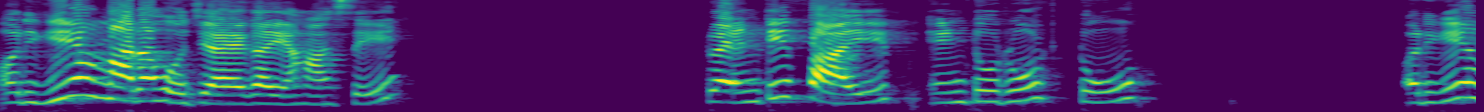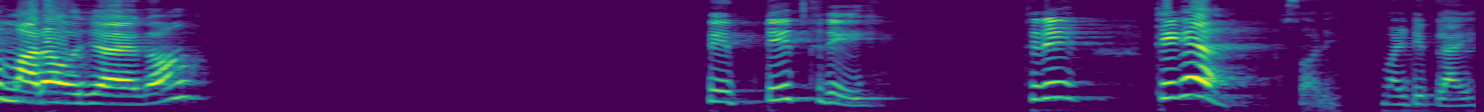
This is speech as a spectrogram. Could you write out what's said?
और ये हमारा हो जाएगा यहाँ से twenty five into root two और ये हमारा हो जाएगा फिफ्टी थ्री थ्री ठीक है? सॉरी मल्टीप्लाई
